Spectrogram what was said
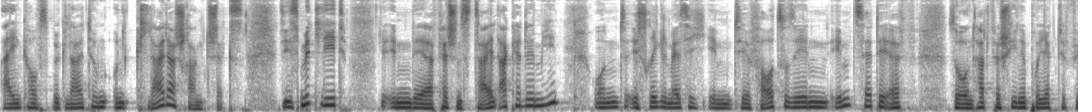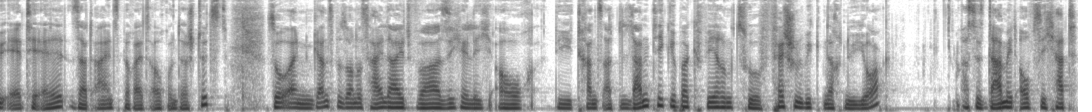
Einkaufsbegleitung und Kleiderschrankchecks. Sie ist Mitglied in der Fashion Style Akademie und ist regelmäßig im TV zu sehen, im ZDF, so und hat verschiedene Projekte für RTL Sat1 bereits auch unterstützt. So ein ganz besonderes Highlight war sicherlich auch die Transatlantiküberquerung zur Fashion Week nach New York. Was es damit auf sich hat,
